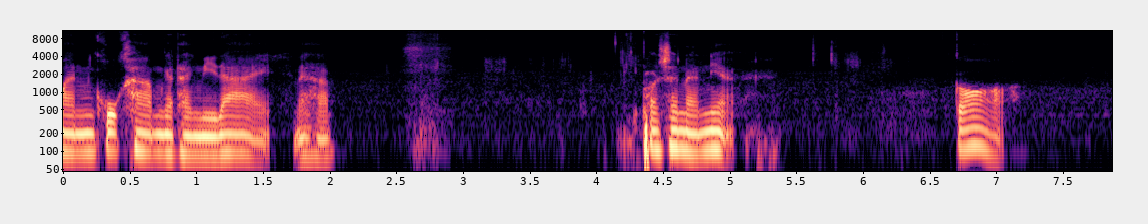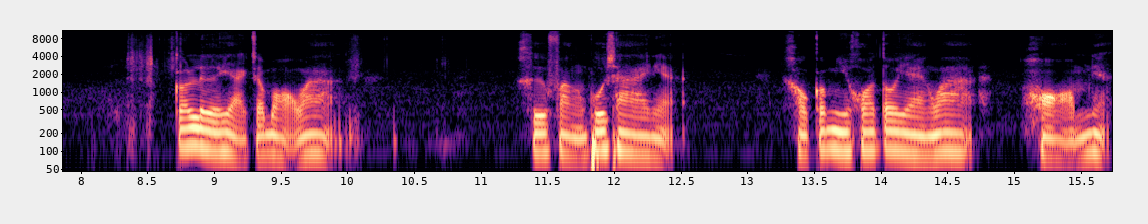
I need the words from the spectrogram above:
มันคุกคามกันทางนี้ได้นะครับ เพราะฉะนั้นเนี่ย ก็ ก็เลยอยากจะบอกว่า คือฝั่งผู้ชายเนี่ยเขาก็มีข้อโต้แย้งว่าหอมเนี่ย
